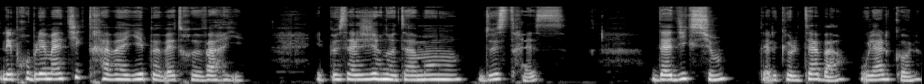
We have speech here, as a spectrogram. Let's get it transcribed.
Les problématiques travaillées peuvent être variées. Il peut s'agir notamment de stress, d'addiction, telles que le tabac ou l'alcool.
